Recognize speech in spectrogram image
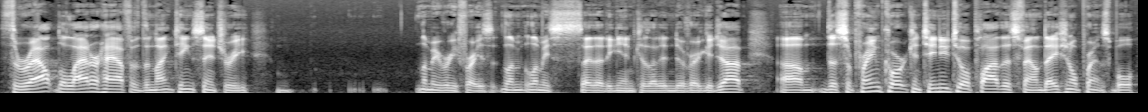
Throughout the latter half of the 19th century, let me rephrase it. Let me, let me say that again because I didn't do a very good job. Um, the Supreme Court continued to apply this foundational principle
